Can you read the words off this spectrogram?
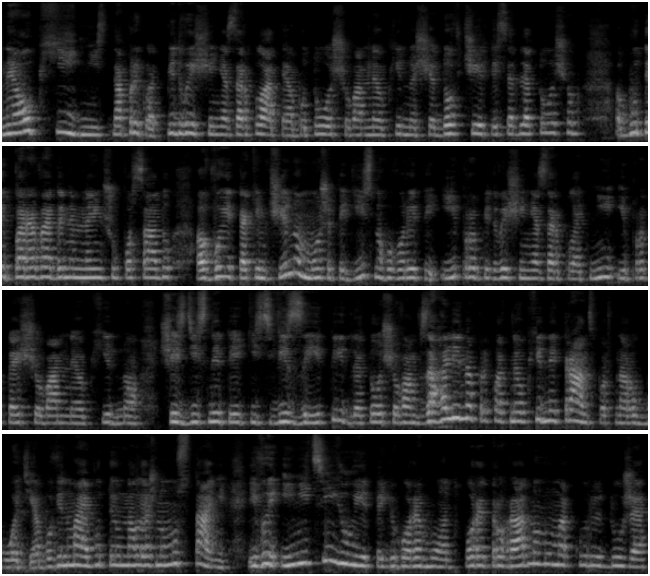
необхідність, наприклад, підвищення зарплати або того, що вам необхідно ще довчитися для того, щоб бути переведеним на іншу посаду, ви таким чином можете дійсно говорити і про підвищення зарплатні, і про те, що вам необхідно ще здійснити якісь візити для того, що вам взагалі, наприклад, необхідний транспорт на роботі, або він має бути у належному стані, і ви ініціюєте його ремонт. По ретроградному Меркурію дуже е,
